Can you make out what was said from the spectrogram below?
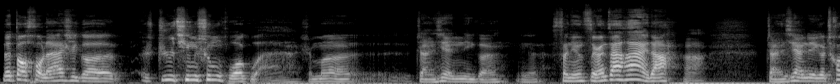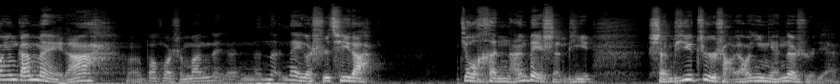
那到后来是个知青生活馆，什么展现那个那个三年自然灾害的啊，展现这个超英赶美的，呃，包括什么那个那那那个时期的，就很难被审批。审批至少要一年的时间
